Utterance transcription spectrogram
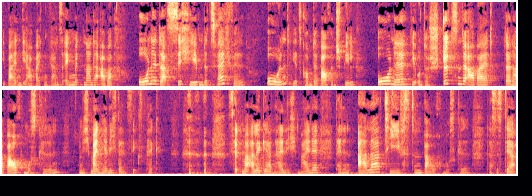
die beiden, die arbeiten ganz eng miteinander, aber ohne das sich hebende Zwerchfell und, jetzt kommt der Bauch ins Spiel, ohne die unterstützende Arbeit deiner Bauchmuskeln, und ich meine hier nicht dein Sixpack, das hätten wir alle gern. Nein, ich meine deinen allertiefsten Bauchmuskel. Das ist der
